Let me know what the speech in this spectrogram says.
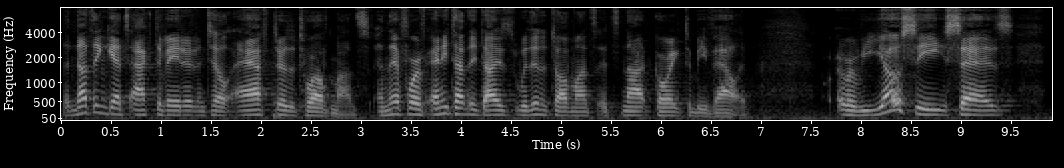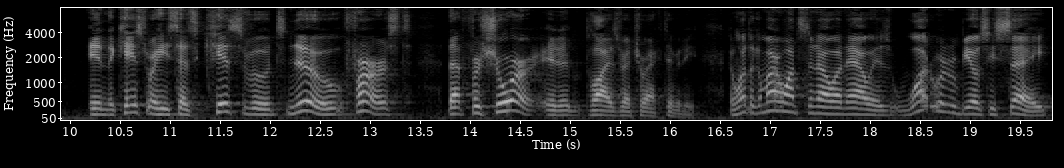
that nothing gets activated until after the 12 months. And therefore, if any time they dies within the 12 months, it's not going to be valid. Rabbi Yossi says, in the case where he says kisvut new first, that for sure it implies retroactivity. And what the Gemara wants to know now is what would Rabbi Yossi say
